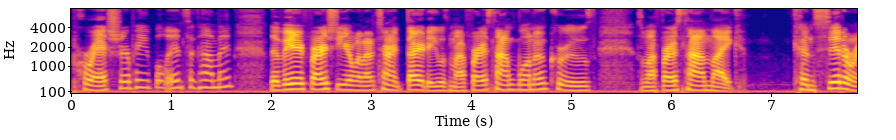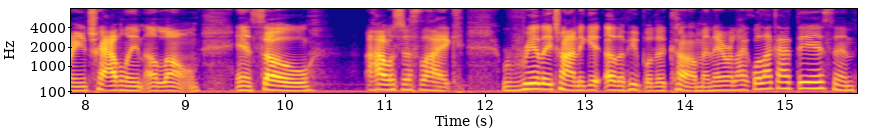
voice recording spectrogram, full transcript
pressure people into coming the very first year when i turned 30 was my first time going on a cruise it was my first time like considering traveling alone and so i was just like really trying to get other people to come and they were like well i got this and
